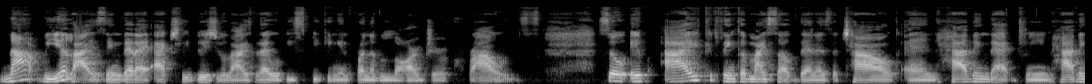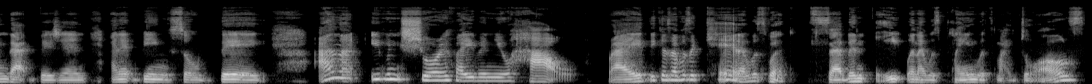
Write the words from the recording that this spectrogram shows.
Not realizing that I actually visualized that I would be speaking in front of larger crowds. So if I could think of myself then as a child and having that dream, having that vision and it being so big, I'm not even sure if I even knew how right? Because I was a kid. I was what, seven, eight when I was playing with my dolls.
